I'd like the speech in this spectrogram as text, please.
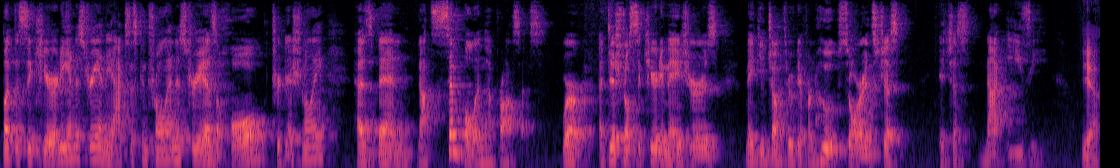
but the security industry and the access control industry as a whole traditionally has been not simple in that process, where additional security measures make you jump through different hoops, or it's just it's just not easy. Yeah.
